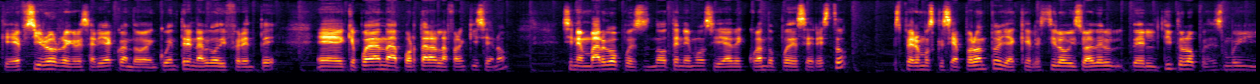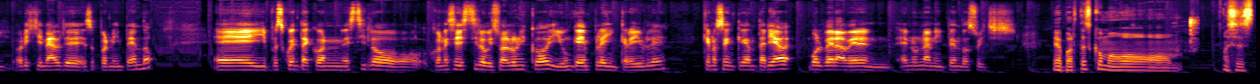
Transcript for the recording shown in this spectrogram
que F-Zero regresaría cuando encuentren algo diferente eh, que puedan aportar a la franquicia, ¿no? Sin embargo, pues no tenemos idea de cuándo puede ser esto. Esperemos que sea pronto, ya que el estilo visual del, del título pues es muy original de Super Nintendo. Eh, y pues cuenta con estilo. con ese estilo visual único y un gameplay increíble que nos encantaría volver a ver en, en una Nintendo Switch. Y aparte es como. o sea, es-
